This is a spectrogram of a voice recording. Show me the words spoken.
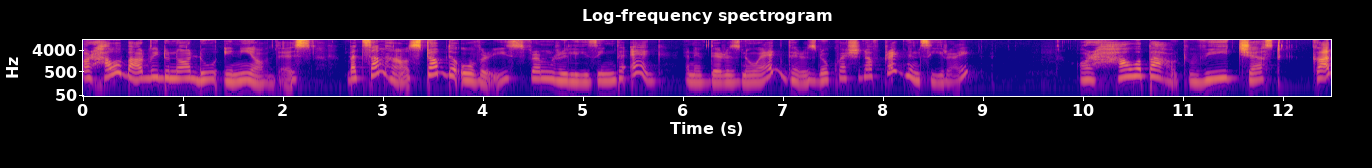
Or how about we do not do any of this? but somehow stop the ovaries from releasing the egg. And if there is no egg, there is no question of pregnancy, right? Or how about we just cut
